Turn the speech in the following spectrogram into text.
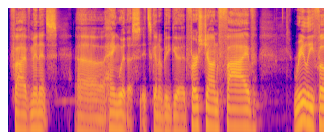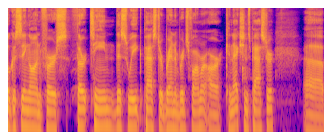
five minutes, uh, hang with us. It's going to be good. First John 5, really focusing on verse 13 this week. Pastor Brandon Bridge Farmer, our connections pastor, uh,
